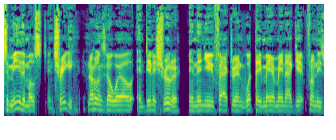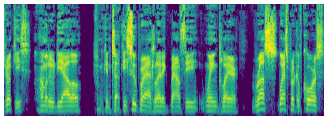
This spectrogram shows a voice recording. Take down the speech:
to me, the most intriguing, Nerlens Noel and Dennis Schroeder. And then you factor in what they may or may not get from these rookies. Hamidou Diallo from Kentucky, super athletic, bouncy wing player. Russ Westbrook, of course,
